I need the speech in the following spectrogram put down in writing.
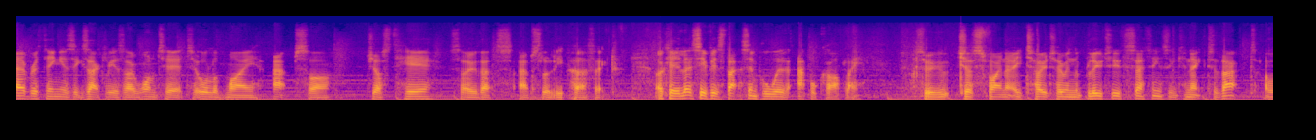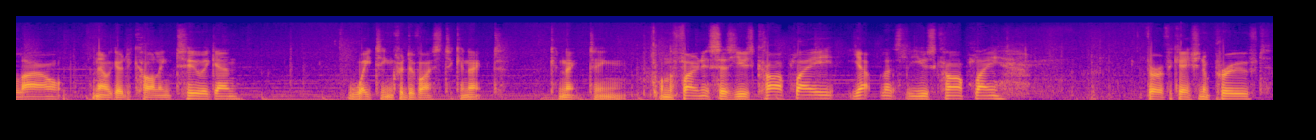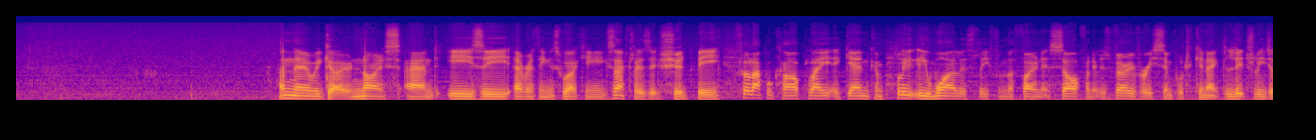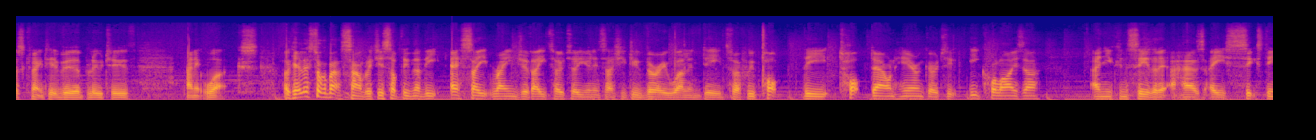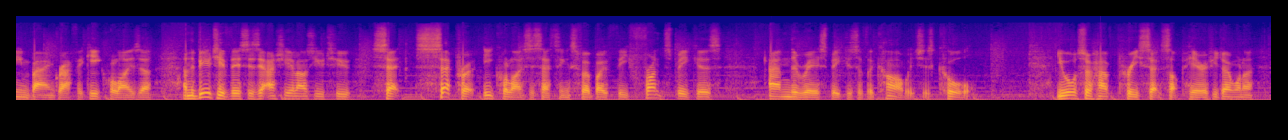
Everything is exactly as I want it. All of my apps are just here so that's absolutely perfect. Okay let's see if it's that simple with Apple CarPlay. So just find ATOTO in the Bluetooth settings and connect to that allow now we go to CarLink 2 again. Waiting for device to connect connecting. On the phone it says use CarPlay. Yep let's use CarPlay. Verification approved and there we go, nice and easy. Everything's working exactly as it should be. Full Apple CarPlay, again, completely wirelessly from the phone itself, and it was very, very simple to connect. Literally just connect it via Bluetooth and it works. Okay, let's talk about sound, which is something that the S8 range of ATOTO units actually do very well indeed. So if we pop the top down here and go to equalizer, and you can see that it has a 16 band graphic equalizer. And the beauty of this is it actually allows you to set separate equalizer settings for both the front speakers and the rear speakers of the car, which is cool. You also have presets up here if you don't want to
